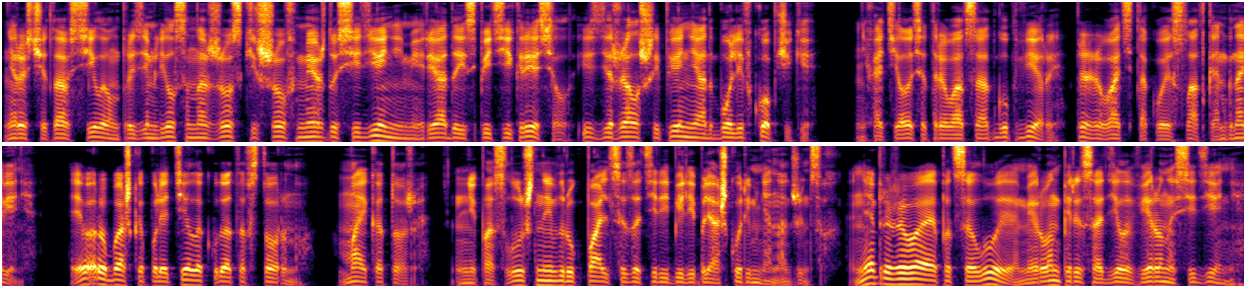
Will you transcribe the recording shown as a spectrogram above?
Не рассчитав силы, он приземлился на жесткий шов между сиденьями ряда из пяти кресел и сдержал шипение от боли в копчике. Не хотелось отрываться от губ Веры, прерывать такое сладкое мгновение. Его рубашка полетела куда-то в сторону. Майка тоже. Непослушные вдруг пальцы затеребили бляшку ремня на джинсах. Не прерывая поцелуя, Мирон пересадил Веру на сиденье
